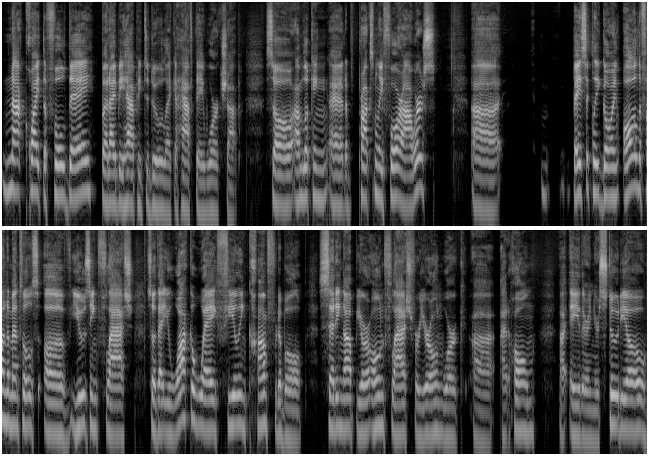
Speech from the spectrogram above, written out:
Not quite the full day, but I'd be happy to do like a half day workshop. So I'm looking at approximately four hours. Uh, basically going all the fundamentals of using Flash so that you walk away feeling comfortable setting up your own Flash for your own work uh, at home, uh, either in your studio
